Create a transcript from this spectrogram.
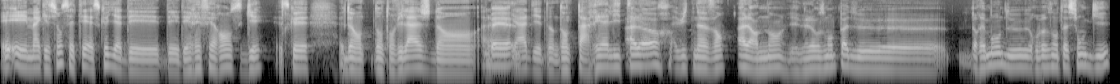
Et, ma question, c'était, est-ce qu'il y a des, des, références gays? Est-ce que dans, dans, ton village, dans, ben, dans, ta réalité alors, à 8-9 ans? Alors non, il n'y a malheureusement pas de, vraiment de représentation gay.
